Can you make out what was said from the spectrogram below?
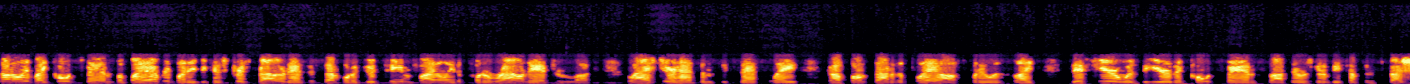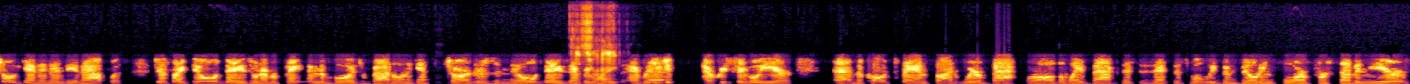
not only by Colts fans, but by everybody, because Chris Ballard has assembled a good team finally to put around Andrew Luck. Last year had some success late, got bumped out of the playoffs, but it was like this year was the year that Colts fans thought there was going to be something special again in Indianapolis just like the old days whenever Peyton and the boys were battling against the Chargers in the old days every right. every every single year. Uh, the Colts fans thought we're back. We're all the way back. This is it. This is what we've been building for for seven years.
